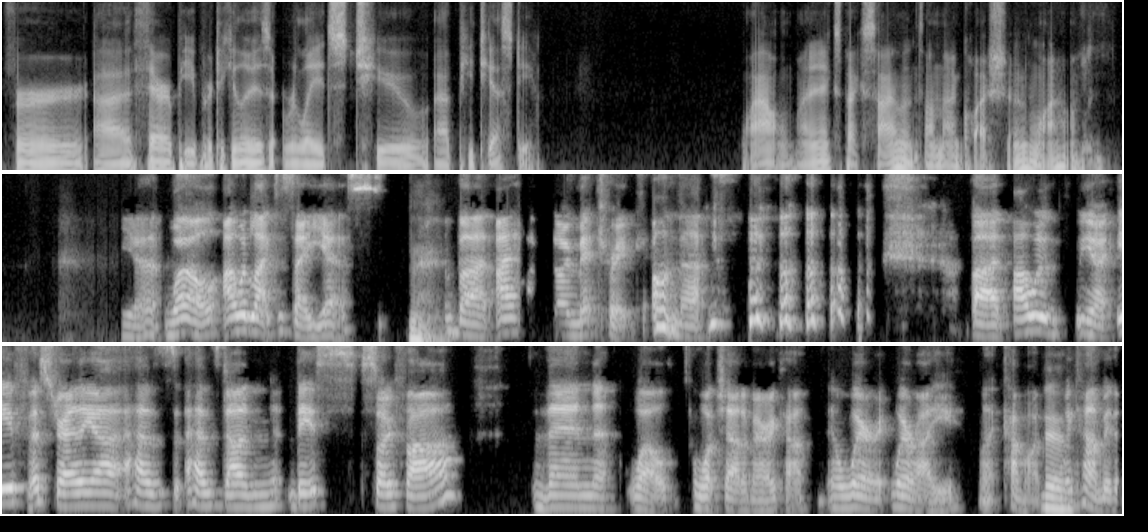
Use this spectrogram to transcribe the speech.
for uh, therapy, particularly as it relates to uh, PTSD? Wow, I didn't expect silence on that question. Wow. Yeah, well, I would like to say yes, but I have no metric on that. but I would, you know, if Australia has has done this so far, then well, watch out, America. Where where are you? Like, come on, yeah. we can't be the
